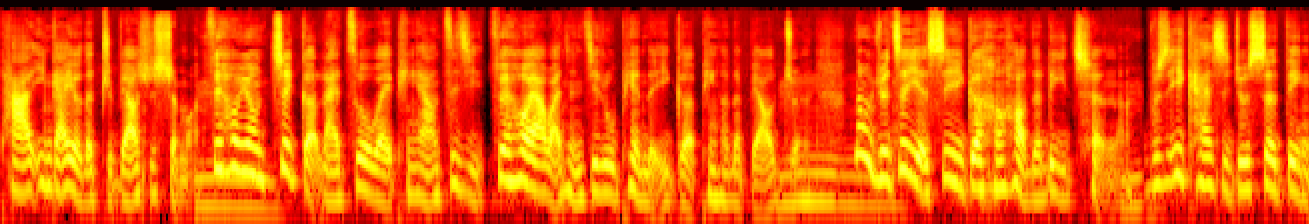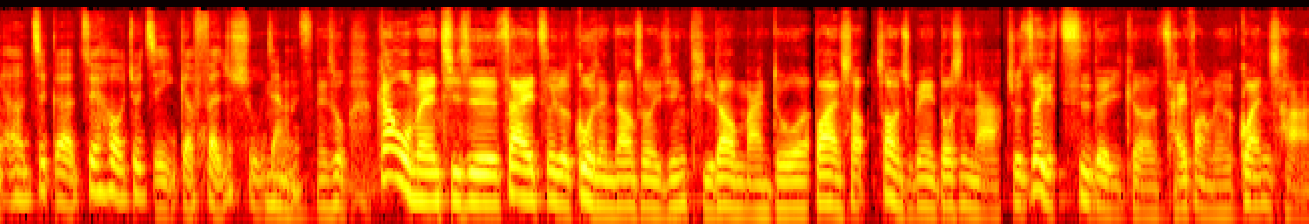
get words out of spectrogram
它应该有的指标是什么？最后用这个来作为平量自己最后要完成纪录片的一个平衡的标准。那我觉得这也是一个很好的历程啊，不是一开始就设定呃这个最后就只一个分数这样子。没错，刚刚我们其实在这个过程当中已经提到蛮多，包含少少文主编也都是。拿就这次的一个采访的观察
